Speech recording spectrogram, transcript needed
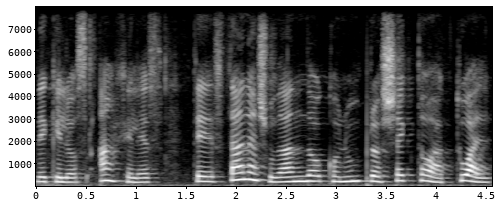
de que los ángeles te están ayudando con un proyecto actual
